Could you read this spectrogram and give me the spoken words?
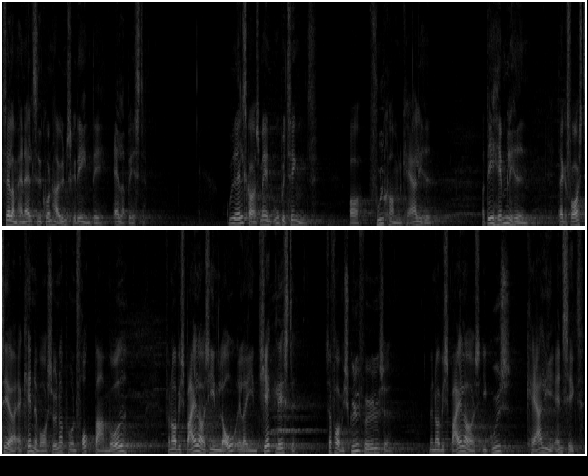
selvom han altid kun har ønsket en det allerbedste. Gud elsker os med en ubetinget og fuldkommen kærlighed. Og det er hemmeligheden, der kan få os til at erkende vores sønder på en frugtbar måde. For når vi spejler os i en lov eller i en tjekliste, så får vi skyldfølelse. Men når vi spejler os i Guds kærlige ansigt,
